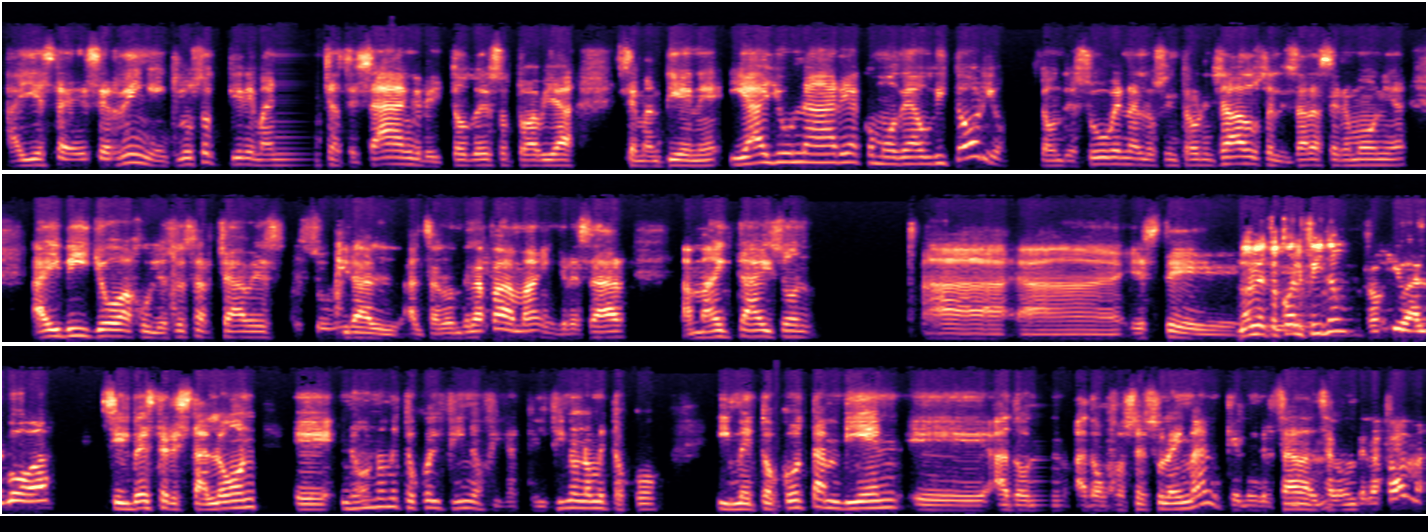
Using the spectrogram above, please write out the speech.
Ahí está ese ring, incluso tiene manchas de sangre y todo eso todavía se mantiene. Y hay un área como de auditorio donde suben a los intronizados, se les da la ceremonia. Ahí vi yo a Julio César Chávez subir al, Salón de la Fama, ingresar, a Mike Tyson, a, este... ¿No le tocó el fino? Rocky Balboa, Sylvester Stallone. Eh, no, no me tocó el fino, fíjate, el fino no me tocó y me tocó también eh, a, don, a don José Sulaimán, que le ingresaron al Salón de la Fama.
